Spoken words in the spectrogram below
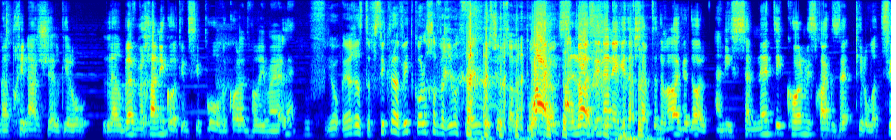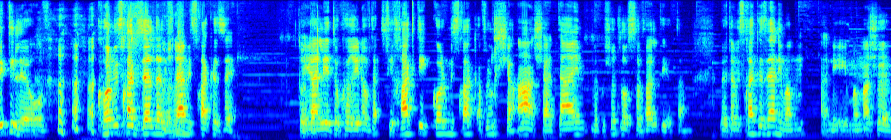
מהבחינה של, כאילו, לערבב מכניקות עם סיפור וכל הדברים האלה. אוף, יואו, ארז, תפסיק להביא את כל החברים ה fanboys שלך וואי, לפודקאסט. אה, לא, אז הנה אני אגיד עכשיו את הדבר הגדול. אני שנאתי כל משחק זה, כאילו רציתי לאהוב כל משחק זלדה לפני המשחק הזה. היה לי את Ocarina שיחקתי כל משחק אפילו שעה, שעתיים, ופשוט לא סבלתי אותם. ואת המשחק הזה אני, אני ממש אוהב.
